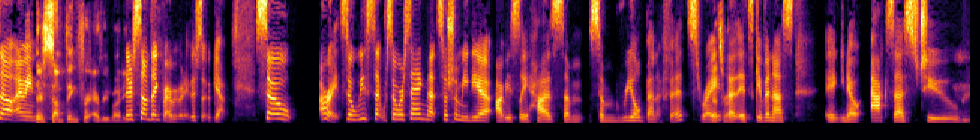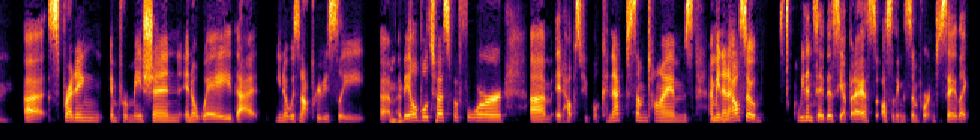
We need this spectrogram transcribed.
so I mean, There's something for everybody. there's something for everybody. There's yeah. So all right. So we said so we're saying that social media obviously has some some real benefits, right? Right. That it's given us, uh, you know, access to Mhm. uh, spreading information in a way that you know was not previously um, Mhm. available to us before. Um, it helps people connect sometimes. I mean, and Mm-hmm. I also we didn't say this yet, but I also think it's important to say, like,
